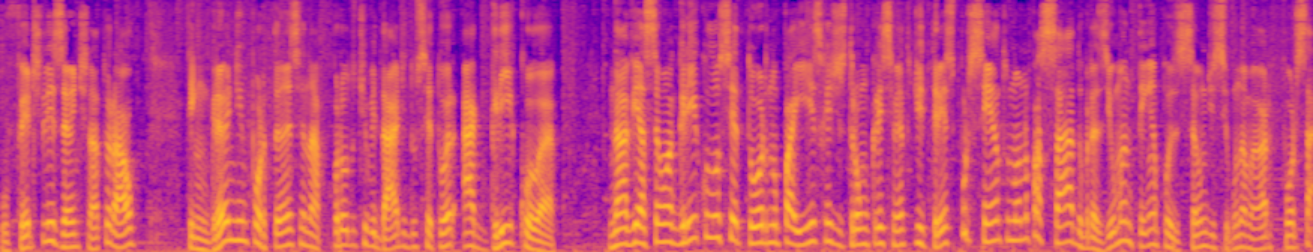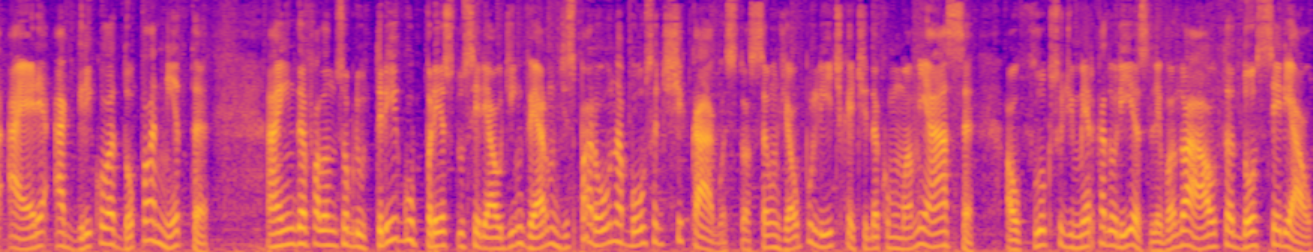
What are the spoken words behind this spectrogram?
o fertilizante natural. Tem grande importância na produtividade do setor agrícola. Na aviação agrícola, o setor no país registrou um crescimento de 3% no ano passado. O Brasil mantém a posição de segunda maior força aérea agrícola do planeta. Ainda falando sobre o trigo, o preço do cereal de inverno disparou na Bolsa de Chicago. A situação geopolítica é tida como uma ameaça ao fluxo de mercadorias, levando à alta do cereal.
